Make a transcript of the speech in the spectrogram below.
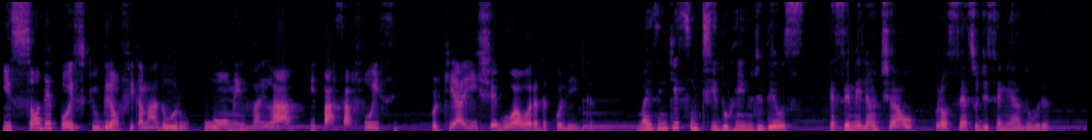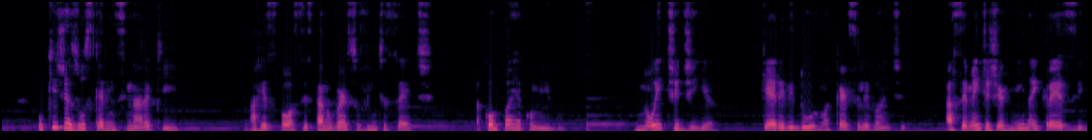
E só depois que o grão fica maduro, o homem vai lá e passa a foice, porque aí chegou a hora da colheita. Mas em que sentido o reino de Deus é semelhante ao processo de semeadura? O que Jesus quer ensinar aqui? A resposta está no verso 27. Acompanha comigo. Noite e dia, quer ele durma, quer se levante, a semente germina e cresce,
